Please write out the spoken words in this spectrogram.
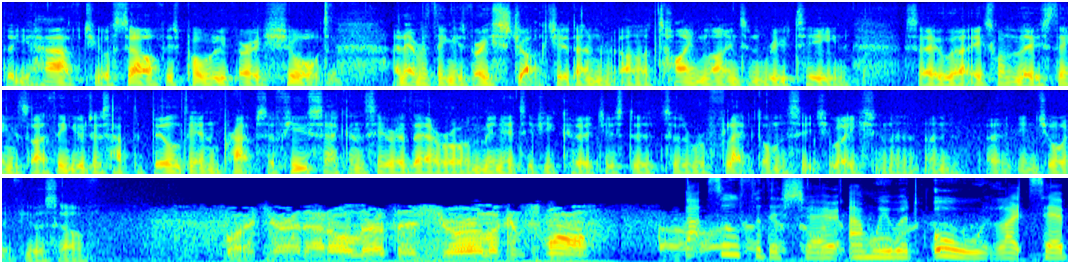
that you have to yourself is probably very short, yeah. and everything is very structured and on a timelines and routine. So uh, it's one of those things I think you'll just have to build in perhaps a few seconds here or there, or a minute if you could, just to, to reflect on the situation and, and uh, enjoy it for yourself. Boy, Jerry, that old Earth is sure looking small. That's all for this show, and we would all like to say a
